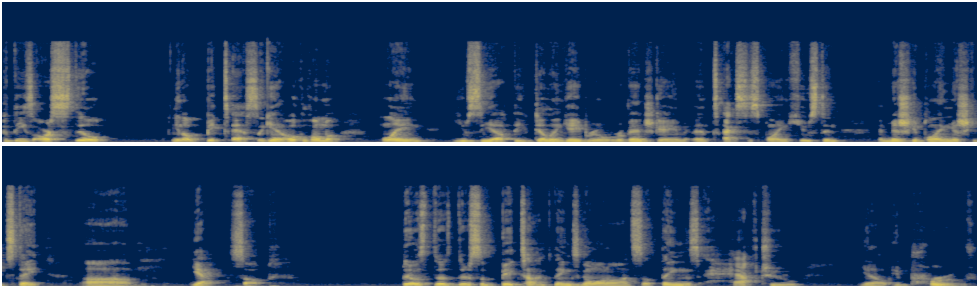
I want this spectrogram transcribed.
but these are still you know big tests. Again, Oklahoma playing UCF, the Dillon Gabriel revenge game, and Texas playing Houston, and Michigan playing Michigan State. Um, yeah, so there's, there's there's some big time things going on. So things have to you know improve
